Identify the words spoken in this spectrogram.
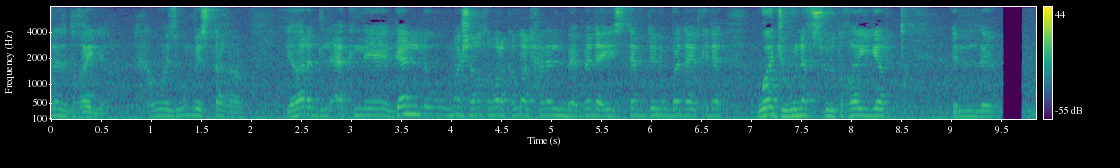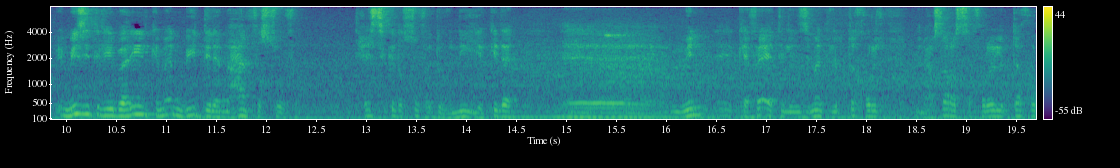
تبتدي الحاله تتغير هو الزبون بيستغرب. يا ولد الأكل قل وما شاء الله تبارك الله الحلال بدأ يستبدل وبدأ كده. وجهه نفسه يتغير. ميزة الهيبارين كمان بيدي لمعان في الصوفة. تحس كده الصوفة دهنية كده. آه، من كفاءة الإنزيمات اللي بتخرج من العصاره الصفراء اللي بتخرج.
